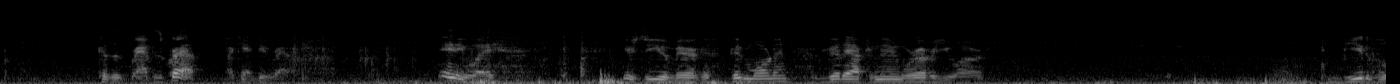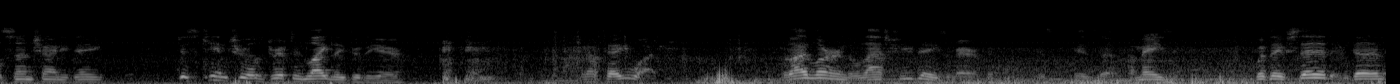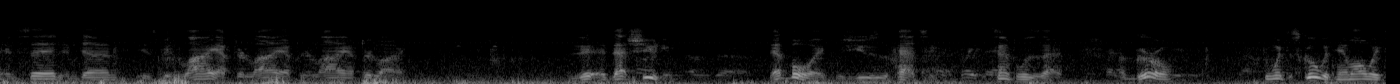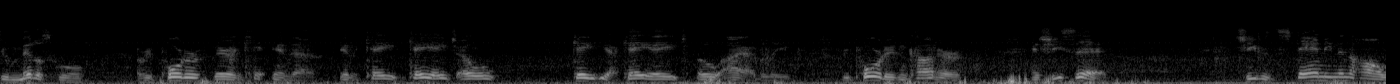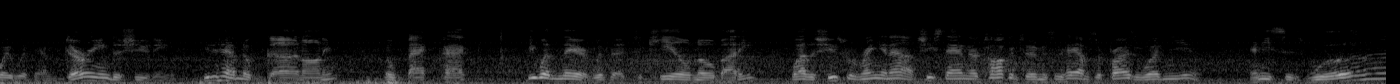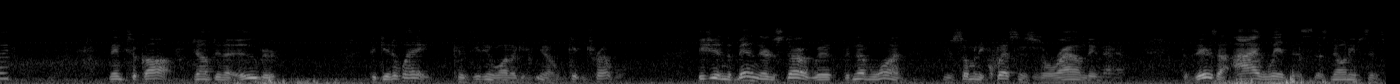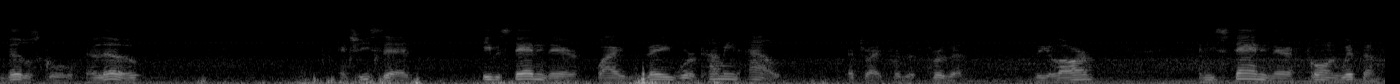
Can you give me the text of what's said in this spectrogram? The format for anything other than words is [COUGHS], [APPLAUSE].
Because rap is crap. I can't do rap. Anyway, here's to you, America. Good morning, good afternoon, wherever you are. Beautiful sunshiny day. Just chemtrails drifting lightly through the air. [CLEARS THROAT] and I'll tell you what. What I learned the last few days, America, is, is uh, amazing. What they've said and done and said and done has been lie after lie after lie after lie. that shooting, that boy was using the patsy. Simple as that. A girl who went to school with him all the way through middle school, a reporter there in K, in uh, in K K H O K yeah K H O I I believe reported and caught her, and she said she was standing in the hallway with him during the shooting. He didn't have no gun on him, no backpack. He wasn't there with the, to kill nobody. While the shoots were ringing out, she's standing there talking to him and says, "Hey, I'm surprised it wasn't you." And he says, "What?" Then took off, jumped in an Uber to get away because he didn't want to, get, you know, get in trouble. He shouldn't have been there to start with. But number one, there's so many questions surrounding that. But there's an eyewitness that's known him since middle school. Hello. And she said he was standing there while they were coming out. That's right, for the for the the alarm. And he's standing there going with them.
